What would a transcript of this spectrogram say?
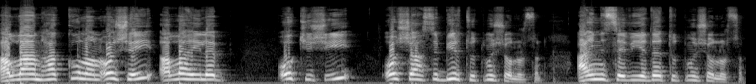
Allah'ın hakkı olan o şeyi Allah ile o kişiyi, o şahsı bir tutmuş olursun. Aynı seviyede tutmuş olursun.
